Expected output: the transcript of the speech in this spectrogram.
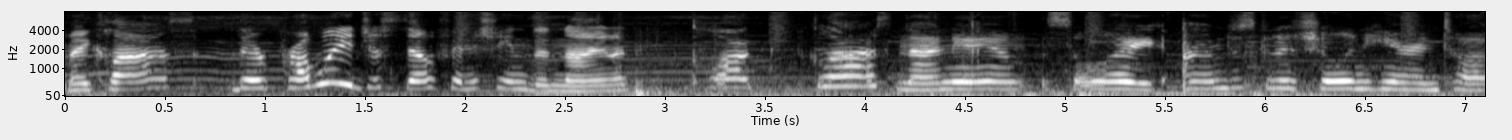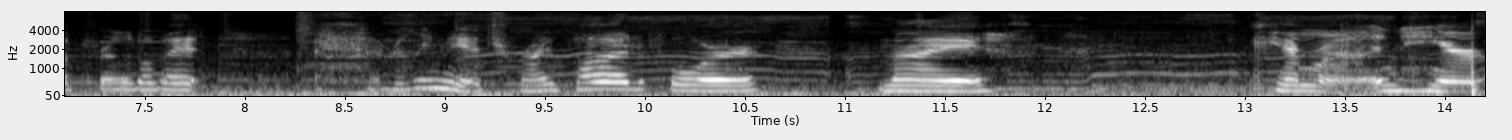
my class, they're probably just now finishing the 9 o'clock class, 9 a.m. So like, I'm just gonna chill in here and talk for a little bit. I really need a tripod for my camera in here.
